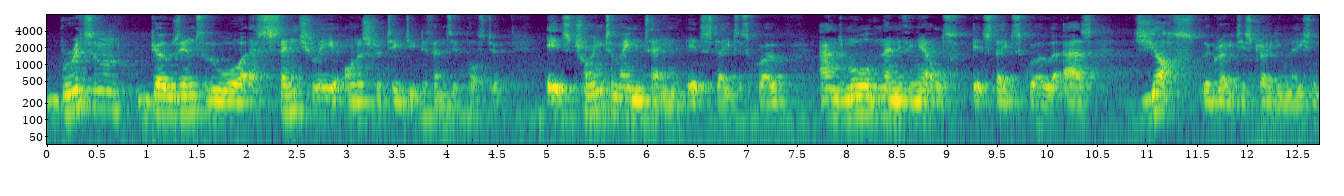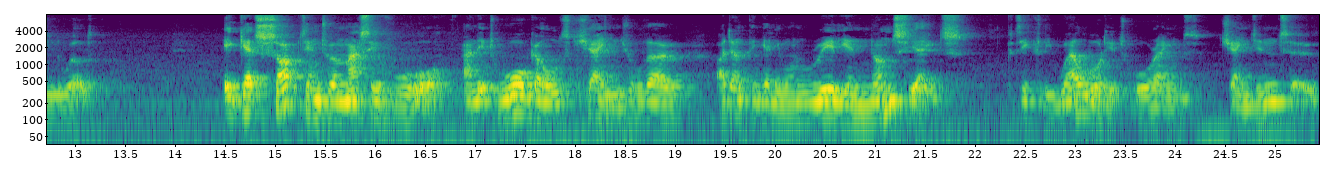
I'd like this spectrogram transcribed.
Britain goes into the war essentially on a strategic defensive posture. It's trying to maintain its status quo, and more than anything else, its status quo as just the greatest trading nation in the world. It gets sucked into a massive war, and its war goals change, although I don't think anyone really enunciates particularly well what its war aims change into,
